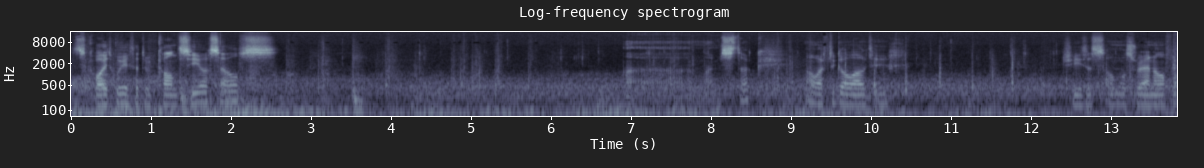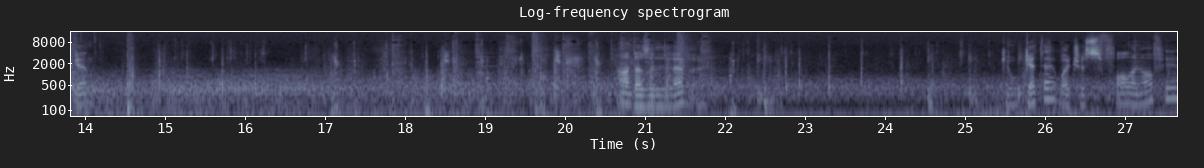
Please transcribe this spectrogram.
It's quite weird that we can't see ourselves. Um, I'm stuck. Oh, I have to go out here. Jesus, almost ran off again. Ah, there's a lever. Can we get there by just falling off here?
